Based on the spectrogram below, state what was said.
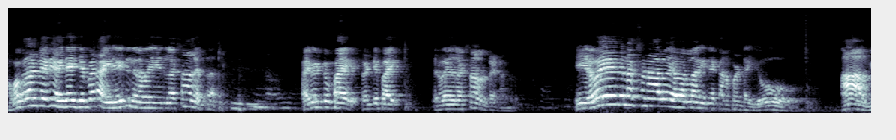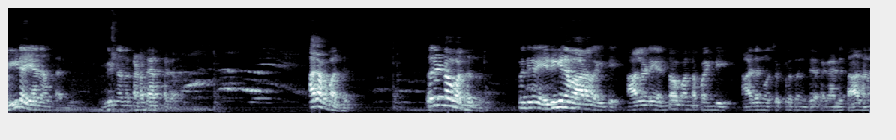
ఒక్కొక్క దాంట్లో అయితే ఐదు ఐదు చెప్పారు? ఐదు ఐదు ఇరవై ఐదు లక్షణాలు చెప్తారు. Five into five twenty five ఇరవై ఐదు లక్షణాలు ఉంటాయి అందులో ఈ ఇరవై ఐదు లక్షణాలు ఎవరిలో అయితే కనపడ్డాయో ఆ వీడయ్యా నా సార్? వీడు నన్ను కదా. అదొక పద్ధతి. రెండవ పద్ధతి. కొద్దిగా ఎదిగిన వాడు అయితే ఆల్రెడీ ఎంతో కొంత పండి ఆ జన్మ సుకృతం చేత కానీ సాధన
